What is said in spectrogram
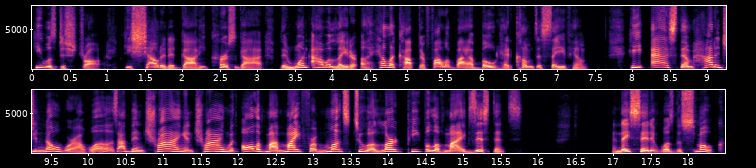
He was distraught. He shouted at God. He cursed God. Then one hour later, a helicopter followed by a boat had come to save him. He asked them, How did you know where I was? I've been trying and trying with all of my might for months to alert people of my existence. And they said it was the smoke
